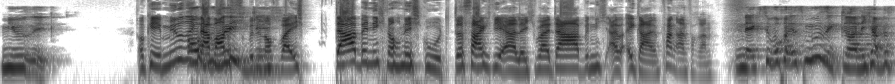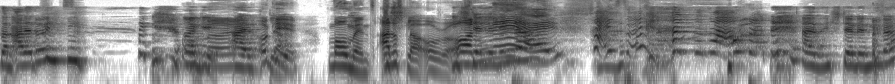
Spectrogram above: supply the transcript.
Music. Okay, Music, da wartest du bitte noch, weil ich. Da bin ich noch nicht gut. Das sage ich dir ehrlich, weil da bin ich. aber Egal, fang einfach an. Nächste Woche ist Musik dran. Ich habe es dann alle durch. okay, Oh nein. alles klar. Okay, Moments, alles klar. Oh ich Oh stelle nee, Linda- ey. Also ich stelle Linda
